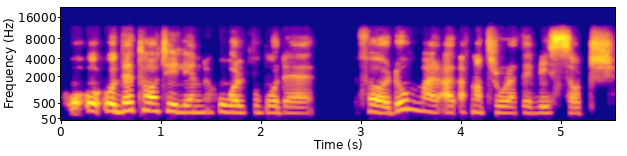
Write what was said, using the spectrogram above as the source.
och, och, och, det tar tydligen hål på både fördomar, att, att man tror att det är viss sorts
